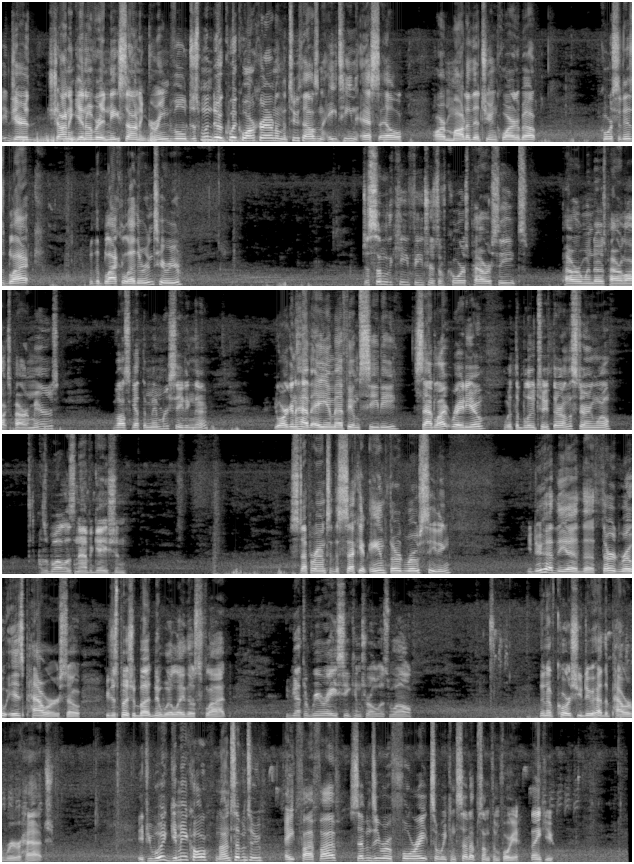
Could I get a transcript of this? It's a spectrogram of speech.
Hey Jared, Sean again over at Nissan in Greenville. Just want to do a quick walk around on the 2018 SL Armada that you inquired about. Of course it is black with a black leather interior. Just some of the key features of course, power seats, power windows, power locks, power mirrors. You've also got the memory seating there. You are going to have AM, FM, CD, satellite radio with the Bluetooth there on the steering wheel as well as navigation. Step around to the second and third row seating. You do have the uh, the third row is power, so you just push a button, it will lay those flat. You've got the rear AC control as well. Then of course you do have the power rear hatch. If you would, give me a call, 972-855-7048 so we can set up something for you. Thank you.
